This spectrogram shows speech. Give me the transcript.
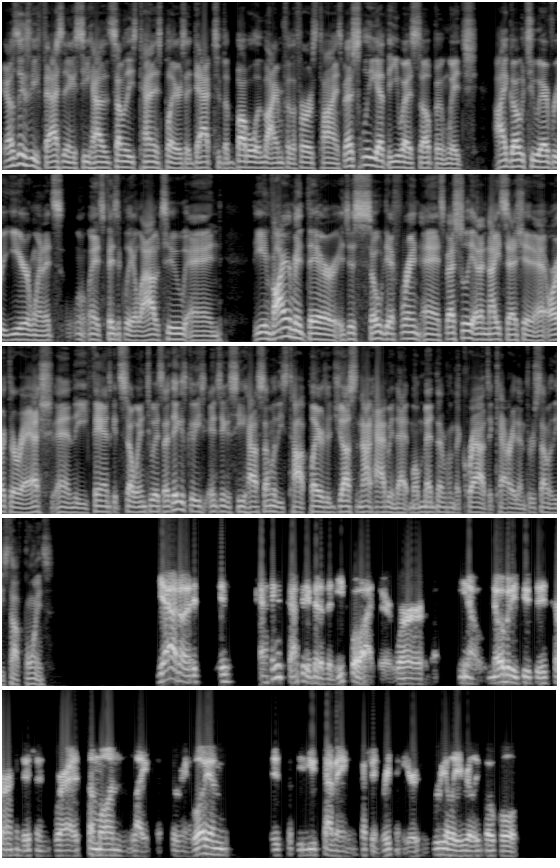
Yeah, I was going to be fascinating to see how some of these tennis players adapt to the bubble environment for the first time, especially at the U.S. Open, which I go to every year when it's when it's physically allowed to, and – the environment there is just so different, and especially at a night session at Arthur Ashe, and the fans get so into it. So I think it's going to be interesting to see how some of these top players adjust and not having that momentum from the crowd to carry them through some of these tough points. Yeah, no, it's, it's I think it's got to be a bit of an equalizer where you know nobody's used to these current conditions, whereas someone like Serena Williams is used to having, especially in recent years, really, really vocal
